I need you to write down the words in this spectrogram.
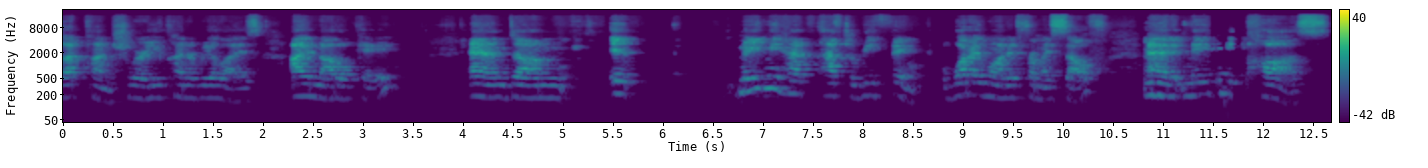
Gut punch where you kind of realize I am not okay, and um, it made me have have to rethink what I wanted for myself, mm-hmm. and it made me pause.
